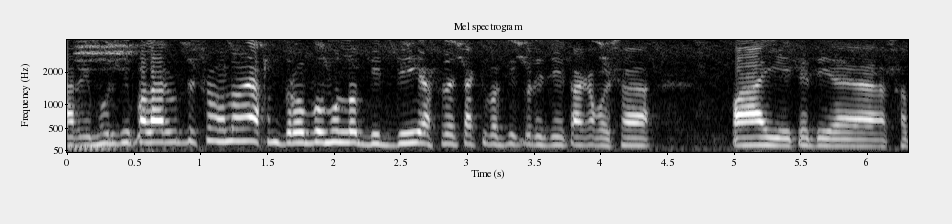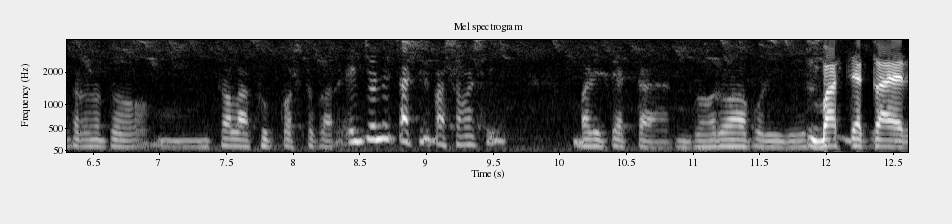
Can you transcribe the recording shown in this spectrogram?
আর এই মুরগি পালার উদ্দেশ্য হলো এখন দ্রব্যমূল্য বৃদ্ধি। আসলে চাকরি বাকরি করে যে টাকা পয়সা পাই এটা দিয়ে সাধারণত চলা খুব কষ্টকর। এই জন্য চাকরির পাশাপাশি বাড়িতে একটা ঘরোয়া পরিবেশ বাড়তি একটা আয়ের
